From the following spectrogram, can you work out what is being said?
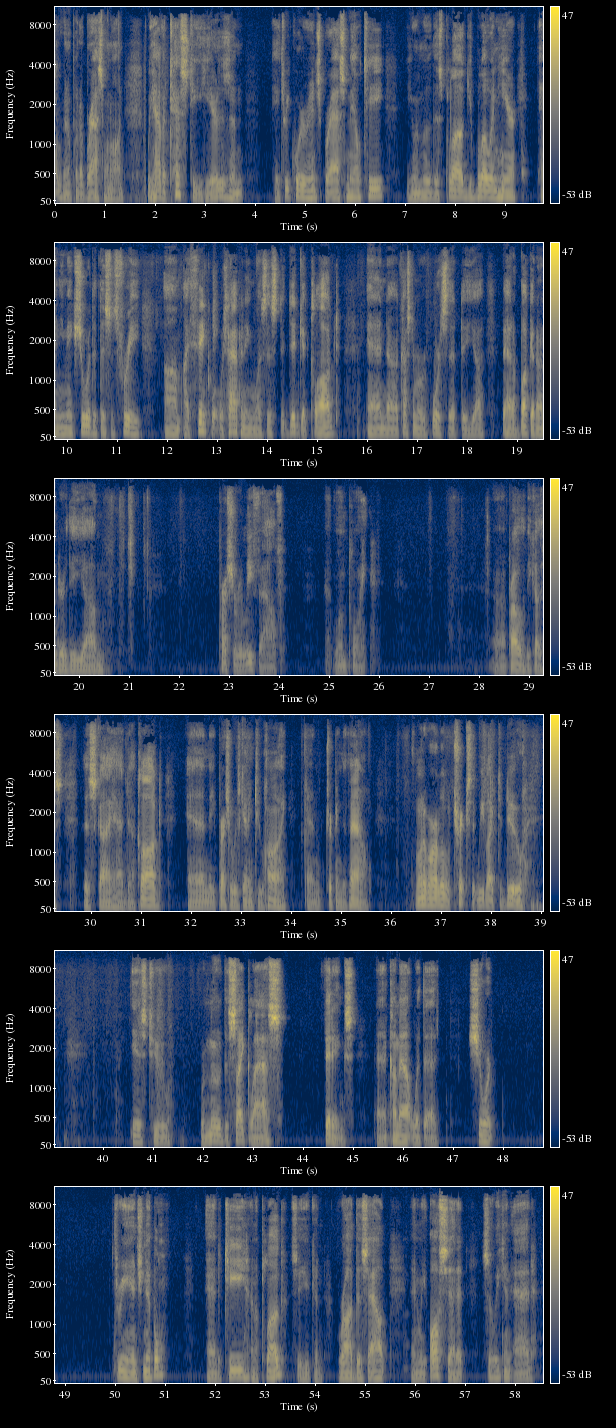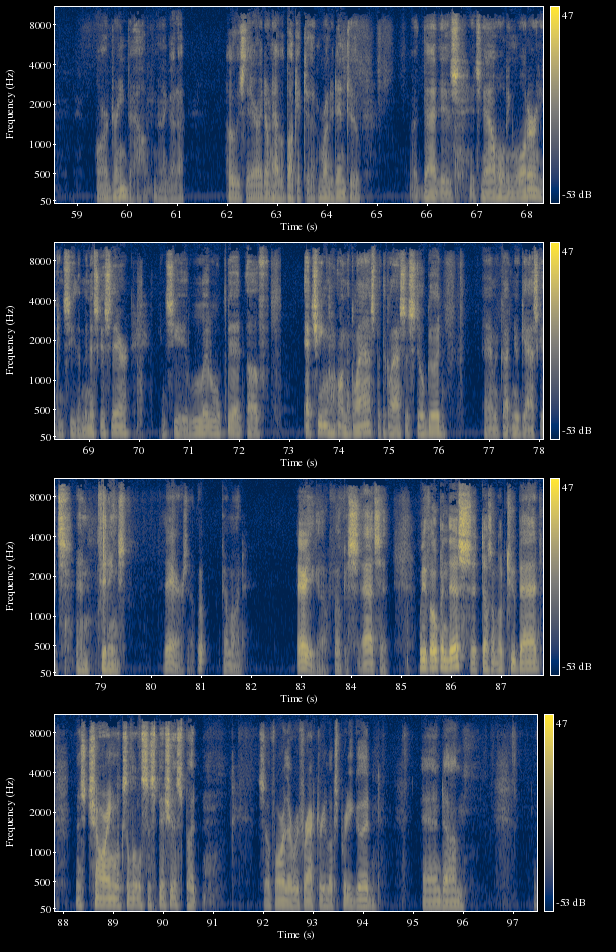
we're going to put a brass one on. We have a test tee here. This is an, a three quarter inch brass male tee. You remove this plug, you blow in here, and you make sure that this is free. Um, I think what was happening was this did get clogged, and uh, customer reports that the uh, they had a bucket under the um, pressure relief valve at one point. Uh, probably because this guy had uh, clogged and the pressure was getting too high and tripping the valve. One of our little tricks that we like to do is to remove the sight glass fittings and come out with a short three inch nipple and a T and a plug so you can rod this out and we offset it so we can add our drain valve. And I got a hose there. I don't have a bucket to run it into. that is, it's now holding water. You can see the meniscus there. Can see a little bit of etching on the glass, but the glass is still good. And we've got new gaskets and fittings there. So, oh, Come on. There you go. Focus. That's it. We've opened this. It doesn't look too bad. This charring looks a little suspicious, but so far the refractory looks pretty good. And um,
